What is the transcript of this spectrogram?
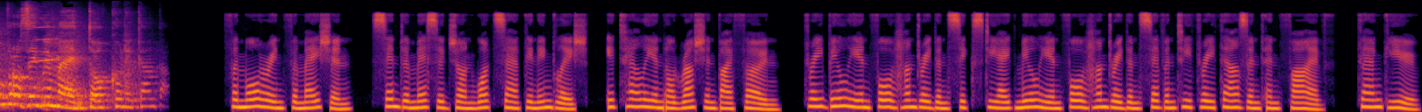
Buon proseguimento con. For more information, send a message on WhatsApp in English, Italian or Russian by phone. 34684733005. Thank you.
